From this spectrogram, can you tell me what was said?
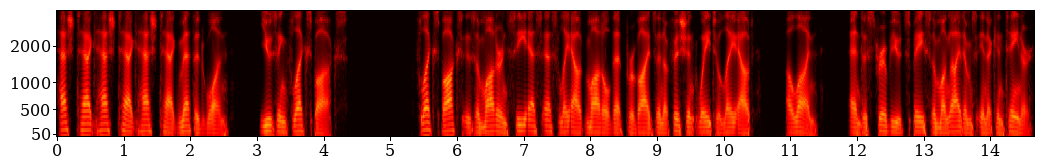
Hashtag hashtag hashtag method 1, using Flexbox. Flexbox is a modern CSS layout model that provides an efficient way to lay out, align, and distribute space among items in a container.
